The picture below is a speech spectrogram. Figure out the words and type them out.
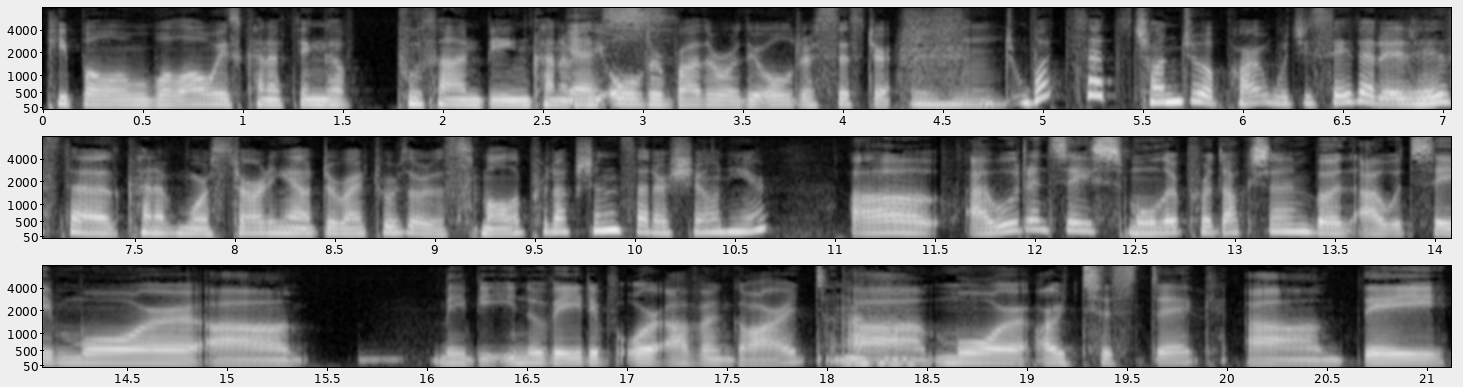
people will always kind of think of Busan being kind of Yes. the older brother or the older sister. Mhm. What sets Jeonju apart? Would you say that it is the kind of more starting out directors or the smaller productions that are shown here? Uh, I wouldn't say smaller production, but I would say more uh, maybe innovative or avant-garde, uh Uh-huh. more artistic. Um, they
